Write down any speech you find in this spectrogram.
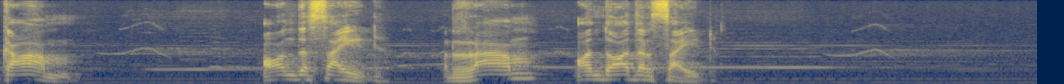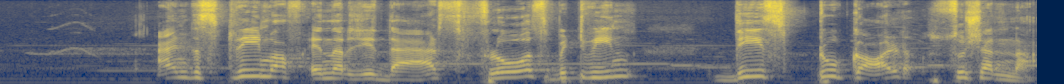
Kam on the side, Ram on the other side. And the stream of energy that flows between these two called Sushumna.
